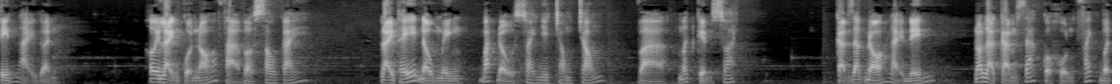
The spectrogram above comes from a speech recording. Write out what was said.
tiến lại gần. Hơi lạnh của nó phả vào sau gáy. Lại thấy đầu mình bắt đầu xoay như trong chóng Và mất kiểm soát. Cảm giác đó lại đến. Nó là cảm giác của hồn phách vật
